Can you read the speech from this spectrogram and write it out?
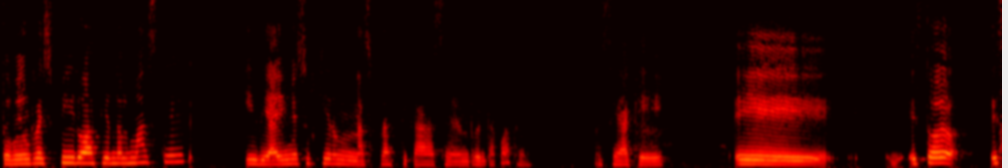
tomé un respiro haciendo el máster y de ahí me surgieron unas prácticas en Renta 4. O sea que eh, esto es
